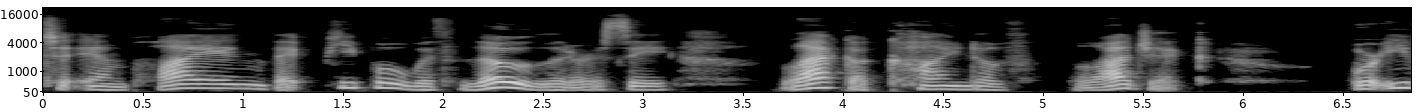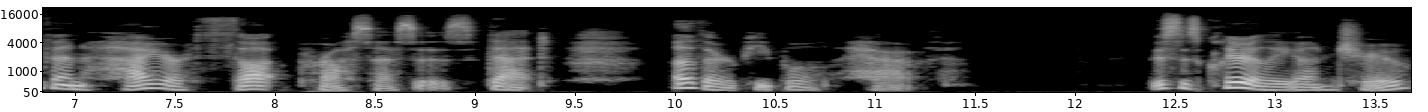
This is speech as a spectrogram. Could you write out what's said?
to implying that people with low literacy lack a kind of logic or even higher thought processes that other people have. This is clearly untrue,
